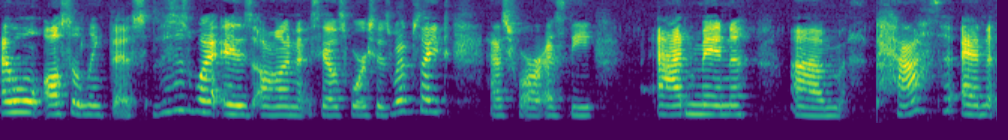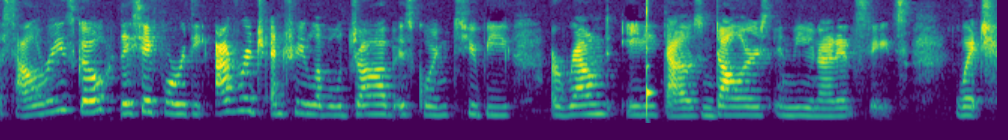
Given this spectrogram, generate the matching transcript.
I will also link this. This is what is on Salesforce's website as far as the admin um, path and salaries go. They say for the average entry level job is going to be around $80,000 in the United States, which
